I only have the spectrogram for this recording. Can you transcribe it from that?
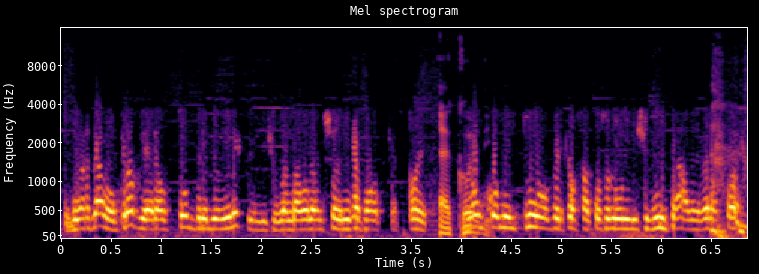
guardavo proprio, era ottobre 2015 quando avevo lanciato il mio podcast, poi Ecco, non vedi. come il tuo perché ho fatto solo 11 puntate, però poi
